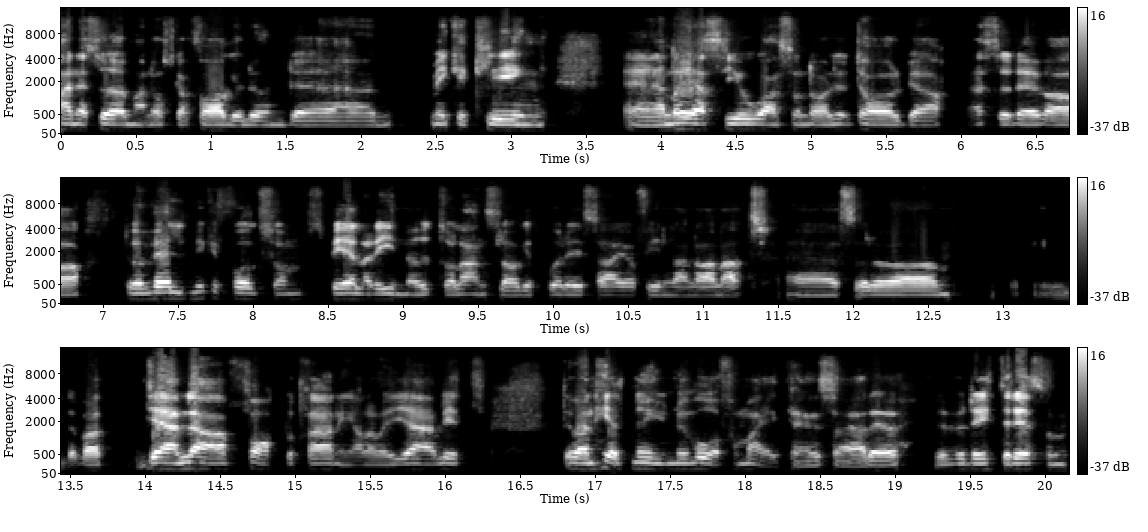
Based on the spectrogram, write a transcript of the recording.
Hannes Öhman, Oskar Fagerlund, eh, Mikael Kling, eh, Andreas Johansson, Daniel Dahlberg. Alltså det var, det var väldigt mycket folk som spelade in och ut ur landslaget, både i Sverige och Finland och annat. Eh, så det var, det var jävla fart på träningarna. Det var jävligt, det var en helt ny nivå för mig kan jag säga. Det, det var lite det som,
